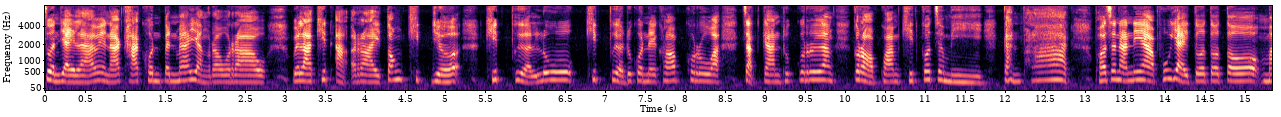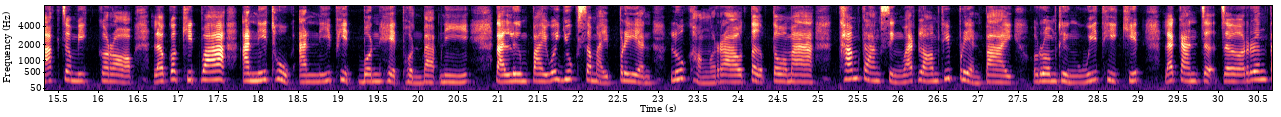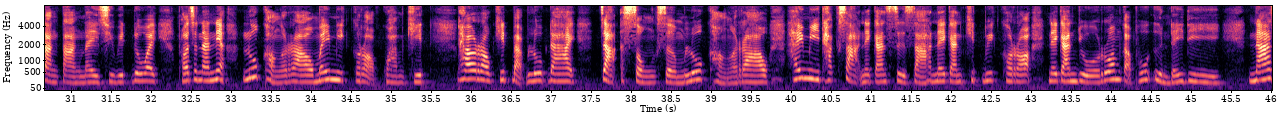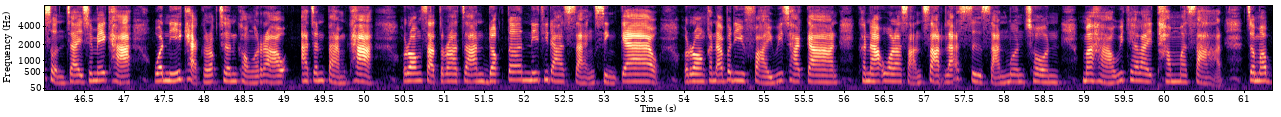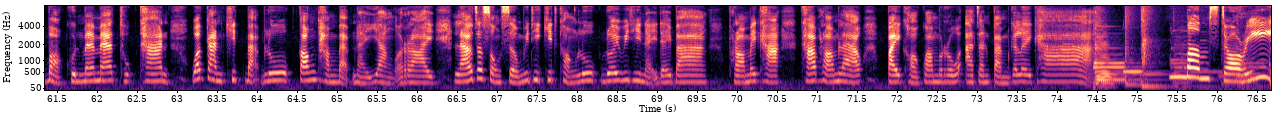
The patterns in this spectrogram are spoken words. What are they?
ส่วนใหญ่แล้วเนี่ยนะคะ คนเป็นแม่อย่างเราๆเวลาคิดอะไรต้องคิดเยอะ คิดเผื่อลูก คิดเผื่อทุกคนในครอบครัว จัดการทุกเรื่อง กรอบความคิดก็จะมีการพลาด เพราะฉะนั้นเนี่ยผู้ใหญ่ตัวโตๆมักจะมีกรอบ แล้วก็คิดว่าอันนี้ถูกอันนี้ผิดบนเหตุผลแบบนี้ แต่ลืมไปว่ายุคสมัยเปลี่ยน ลูกของเราเติบโตมาท่ามกลางสิ่งแวดล้อมที่เปลี่ยนไป รวมถึงวิธีคิด และการเจอเจอเรื่องต่างๆ ในชีวิตด้วย เพราะฉะนั้นเนี่ยลูกของเราไม่มีกรอบความคิด ถ้าเราคิดแบบลูกได้ จะส่งเสริมลูกของเรา ให้มีทักษะในการสื่อสารในการคิดวิเคราะห์ ในการอยู่ร่วมกับผู้อื่นได้ดี น่าสนใจใช่ไหมคะ วันนี้แขกรับเชิญของเราอาจารย์แปมค่ะ รองศาสตราจารย์ ดร นิติดาแสงสิงแก้ว รองคณะบดีฝ่ายวิชาการ คณะวารสารศาสตร์ และสื่อสารมวลชน มหาวิทยาลัยธรรมศาสตร์ จะมาบอกคุณแม่แม่ทุกท่าน ว่าการคิดแบบลูกต้องทำแบบไหนอย่างไร แล้วจะส่งเสริมวิธีคิดของลูกด้วยวิธีไหนได้บ้าง พร้อมไหมคะ ถ้าพร้อมแล้วไปขอความรู้อาจารย์แปมกันเลยค่ะมัมสตอรี่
